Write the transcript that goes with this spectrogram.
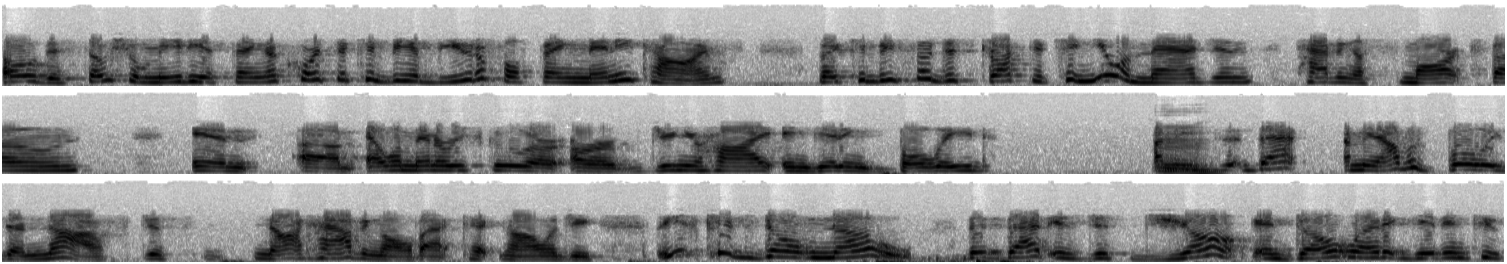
Oh, the social media thing. Of course, it can be a beautiful thing many times, but it can be so destructive. Can you imagine having a smartphone in um, elementary school or, or junior high and getting bullied? I mean, that. I mean, I was bullied enough just not having all that technology. These kids don't know that that is just junk, and don't let it get into.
